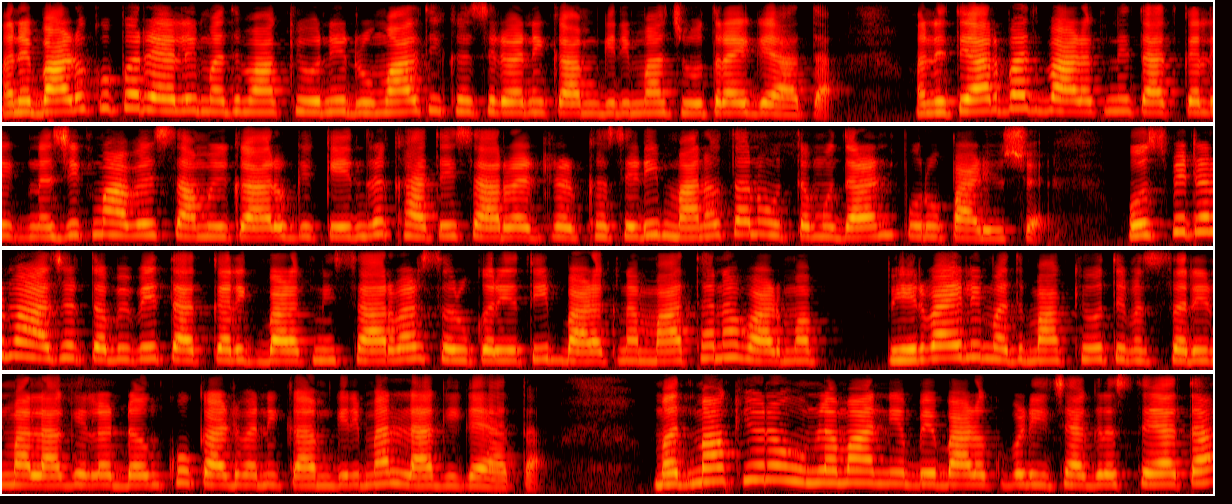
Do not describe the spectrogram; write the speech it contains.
અને બાળક ઉપર રહેલી મધમાખીઓની રૂમાલથી ખસેડવાની કામગીરીમાં જોતરાઈ ગયા હતા અને ત્યારબાદ બાળકને તાત્કાલિક નજીકમાં આવેલ સામૂહિક આરોગ્ય કેન્દ્ર ખાતે સારવાર હેઠળ ખસેડી માનવતાનું ઉત્તમ ઉદાહરણ પૂરું પાડ્યું છે. હોસ્પિટલમાં હાજર તબીબે તાત્કાલિક બાળકની સારવાર શરૂ કરી હતી. બાળકના માથાના વાળમાં ભેરવાયેલી મધમાખીઓ તેમજ શરીરમાં લાગેલા ડંખો કાઢવાની કામગીરીમાં લાગી ગયા હતા. મધમાખીઓના હુમલામાં અન્ય બે બાળકો પણ ઇજાગ્રસ્ત થયા હતા,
